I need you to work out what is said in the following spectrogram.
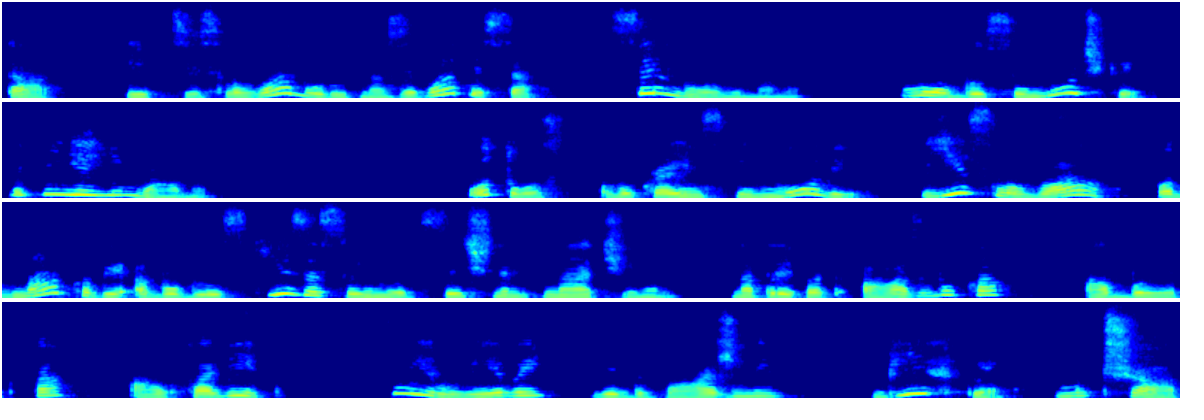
Так, і ці слова будуть називатися синонімами, мов би синочки однієї мами. Отож, в українській мові є слова однакові або близькі за своїм лексичним значенням, наприклад, азбука, абетка, алфавіт, сміливий, відважний, бігти, мчав.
